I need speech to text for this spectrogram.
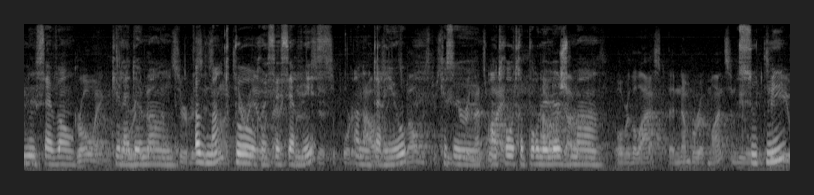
nous savons que la demande augmente pour ces services en Ontario, que ce, entre autres pour le logement soutenu.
